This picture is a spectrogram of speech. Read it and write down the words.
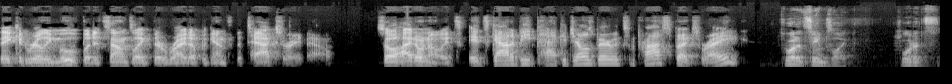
they could really move, but it sounds like they're right up against the tax right now. So I don't know. It's it's got to be package Ellsbury with some prospects, right? It's what it seems like. It's what it's.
